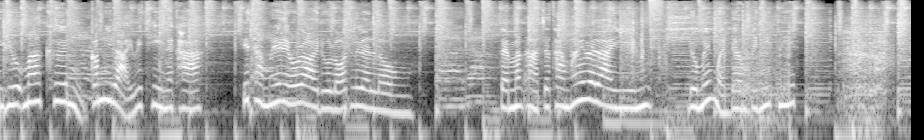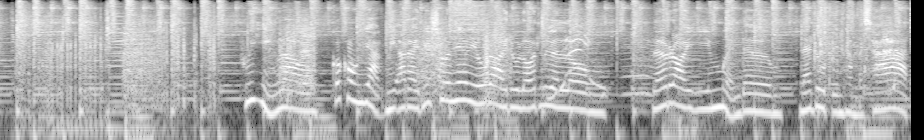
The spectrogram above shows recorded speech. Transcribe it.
อายุมากขึ้นก็มีหลายวิธีนะคะ ที่ทำให้ริ้วรอยดูลดเลือนลง แต่มันอาจจะทำให้เวลายิ้ม ดูไม่เหมือนเดิมไปนิดๆผู้หญิงเราก็คงอยากมีอะไรที่ช่วยให้ริ้วรอยดูลดเลือนลง และรอยยิ้มเหมือนเดิม และดูเป็นธรรมชาติ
